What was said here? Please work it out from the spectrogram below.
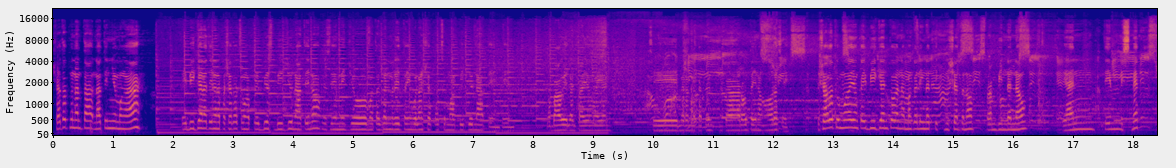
Shoutout muna natin yung mga kaibigan natin na napashoutout sa mga previous video natin, no? Kasi medyo matagal na rin tayong walang shoutout sa mga video natin. Then, babawi lang tayo ngayon. Kasi meron nagkaroon tayo ng oras eh. So, shoutout ko muna yung kaibigan ko na magaling na technician to, no? From Mindanao. Yan, Team Smith.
